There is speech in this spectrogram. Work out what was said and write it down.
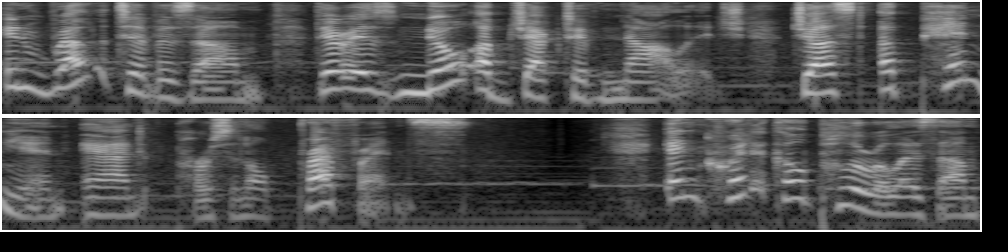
In relativism, there is no objective knowledge, just opinion and personal preference. In critical pluralism,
